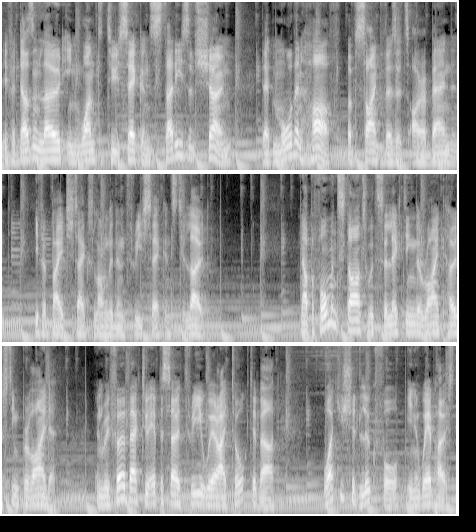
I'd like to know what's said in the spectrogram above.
If it doesn't load in 1 to 2 seconds, studies have shown that more than half of site visits are abandoned if a page takes longer than 3 seconds to load. Now, performance starts with selecting the right hosting provider, and refer back to episode 3 where I talked about what you should look for in a web host.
